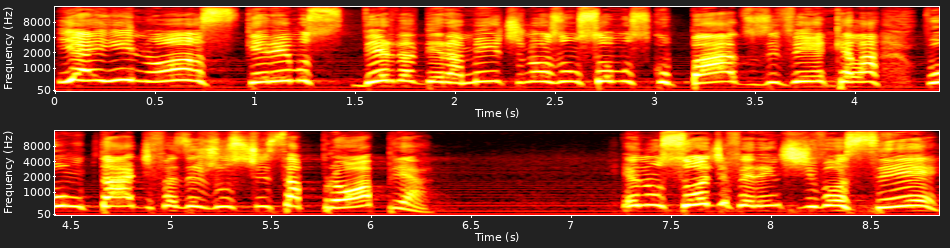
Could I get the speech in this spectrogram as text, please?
E aí nós queremos verdadeiramente, nós não somos culpados e vem aquela vontade de fazer justiça própria. Eu não sou diferente de você.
